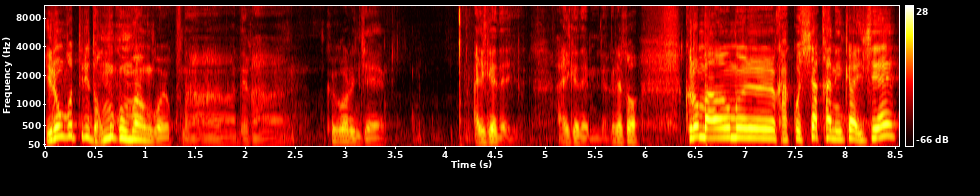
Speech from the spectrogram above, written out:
이런 것들이 너무 고마운 거였구나, 내가. 그걸 이제 알게 되, 알게 됩니다. 그래서 그런 마음을 갖고 시작하니까 이제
